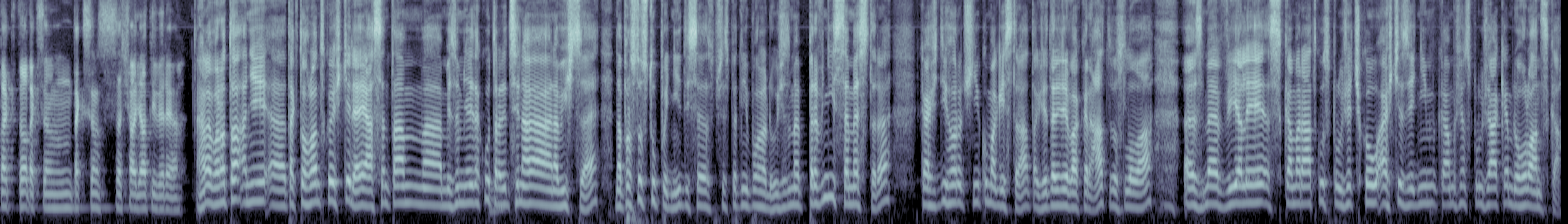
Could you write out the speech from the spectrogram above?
tak to, tak jsem, tak jsem začal dělat ty videa. Hele, ono to ani, eh, tak to Holandsko ještě jde, já jsem tam, eh, my jsme měli takovou tradici na, na výšce, naprosto stupidní, když se při zpětný pohledu, že jsme první semestr každého ročníku magistra, takže tady dvakrát doslova, jsme vyjeli s kamarádkou, spolužečkou a ještě s jedním kámošem spolužákem do Holandska.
